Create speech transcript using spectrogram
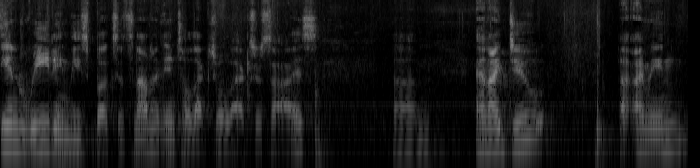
in reading these books. It's not an intellectual exercise. Um, and I do, I I mean,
